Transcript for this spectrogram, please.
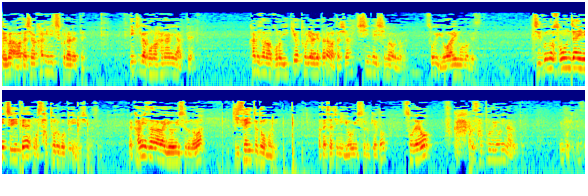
例えば私は神に作られて息がこの鼻にあって神様はこの息を取り上げたら私は死んでしまうようなそういう弱いものです。自分の存在についてもう悟ることを意味します神様が用意するのは犠牲とともに私たちに用意するけどそれを深く悟るようになるということです。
